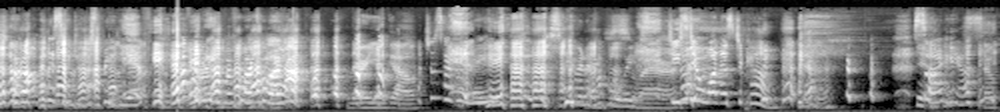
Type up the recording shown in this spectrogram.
I'm going to send you this PDF. Before I come over. there you go. Just have a read. Yeah. See you a couple of weeks. Do you still want us to come Sign here. So funny.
